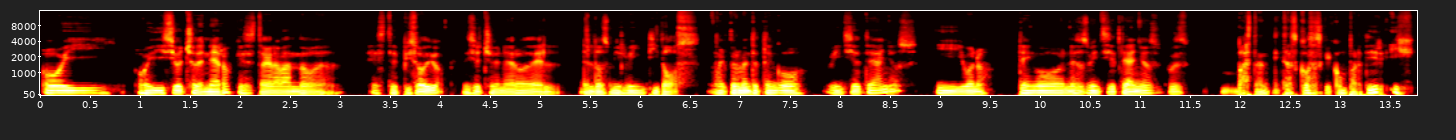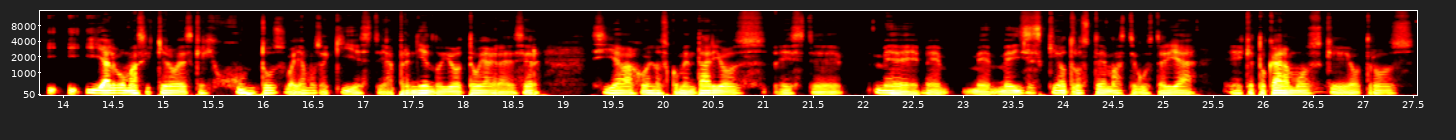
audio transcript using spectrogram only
Hoy hoy 18 de enero, que se está grabando este episodio, 18 de enero del, 2022. Actualmente tengo 27 años y bueno, tengo en esos 27 años pues bastantitas cosas que compartir y, algo más que quiero es que juntos vayamos aquí este, aprendiendo. Yo te voy a agradecer si abajo en los comentarios este, me, me dices qué otros temas te gustaría eh, que tocáramos, que otros,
